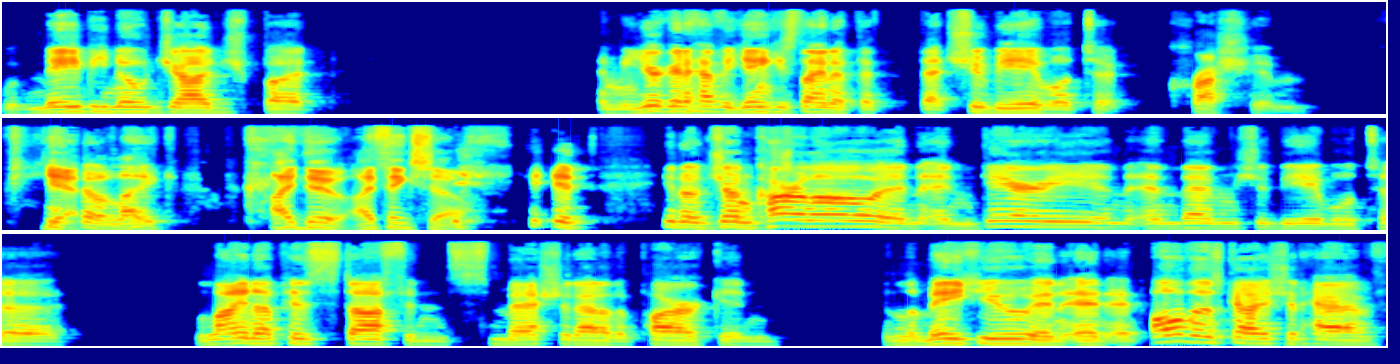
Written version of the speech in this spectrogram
with maybe no Judge, but I mean, you're gonna have a Yankees lineup that that should be able to crush him. You Yeah. know, like I do. I think so. it. You know, Giancarlo and and Gary and and them should be able to line up his stuff and smash it out of the park. And and LeMahieu and and and all those guys should have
